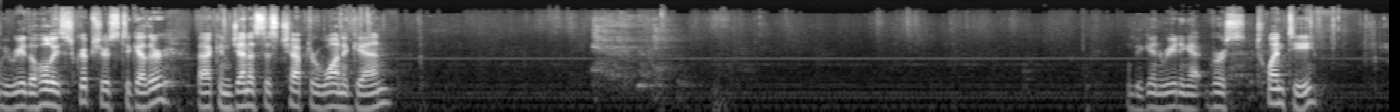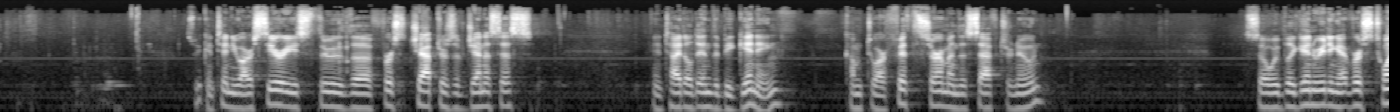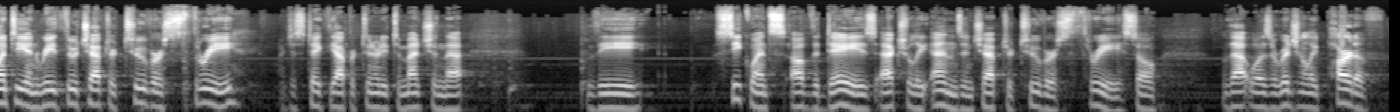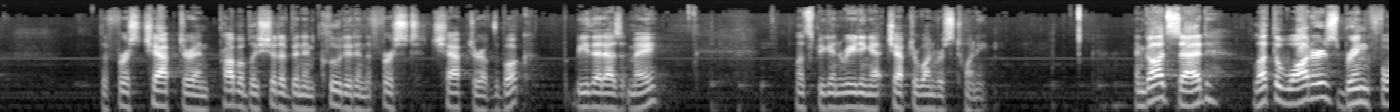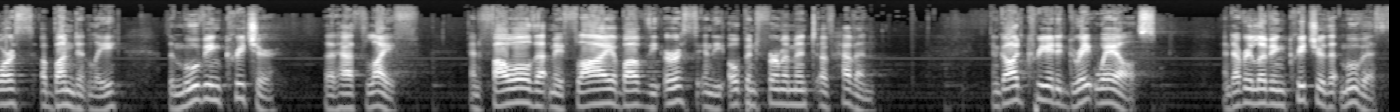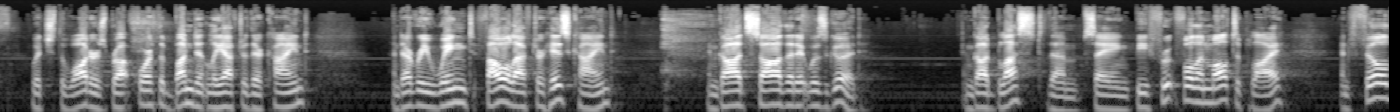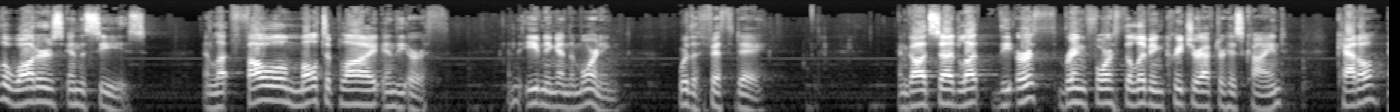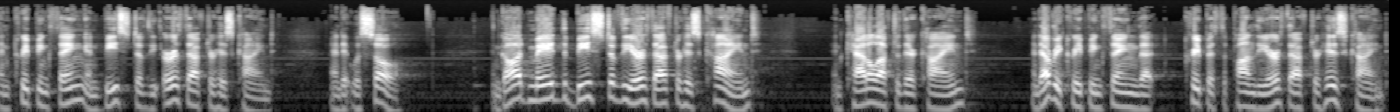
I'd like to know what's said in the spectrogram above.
We read the Holy Scriptures together back in Genesis chapter 1 again. We'll begin reading at verse 20 as we continue our series through the first chapters of Genesis entitled In the Beginning. Come to our fifth sermon this afternoon. So we begin reading at verse 20 and read through chapter 2, verse 3. I just take the opportunity to mention that the sequence of the days actually ends in chapter 2, verse 3. So that was originally part of the first chapter and probably should have been included in the first chapter of the book. Be that as it may, let's begin reading at chapter 1, verse 20. And God said, let the waters bring forth abundantly the moving creature that hath life, and fowl that may fly above the earth in the open firmament of heaven. And God created great whales, and every living creature that moveth, which the waters brought forth abundantly after their kind, and every winged fowl after his kind. And God saw that it was good. And God blessed them, saying, Be fruitful and multiply and fill the waters in the seas, and let fowl multiply in the earth. And the evening and the morning were the fifth day. And God said, Let the earth bring forth the living creature after his kind, cattle and creeping thing and beast of the earth after his kind. And it was so. And God made the beast of the earth after his kind, and cattle after their kind, and every creeping thing that creepeth upon the earth after his kind.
